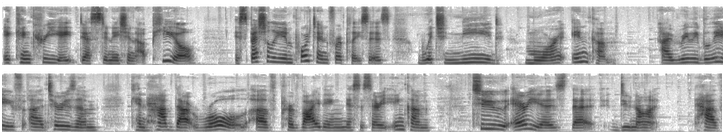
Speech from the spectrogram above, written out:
It can create destination appeal, especially important for places which need more income. I really believe uh, tourism can have that role of providing necessary income to areas that do not have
